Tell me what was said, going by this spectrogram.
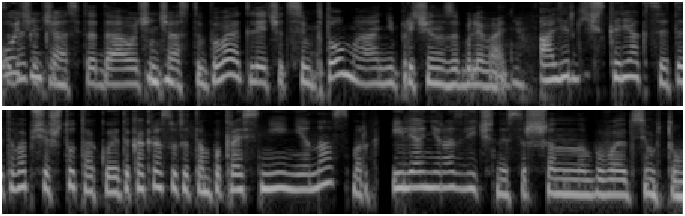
да, очень часто, да, очень Мгм. часто бывает, лечат симптомы, а не причину заболевания. А аллергическая реакция это, это вообще что такое? Это как раз вот это там покраснение, насморк? Или они различные совершенно бывают симптомы?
